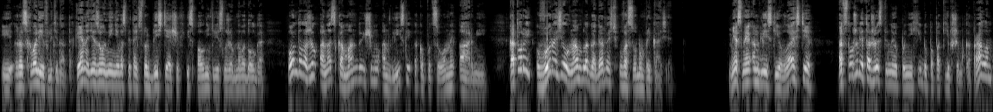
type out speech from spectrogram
и, расхвалив лейтенанта Кеннеди за умение воспитать столь блестящих исполнителей служебного долга, он доложил о нас командующему английской оккупационной армией, который выразил нам благодарность в особом приказе. Местные английские власти отслужили торжественную панихиду по погибшим капралам,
